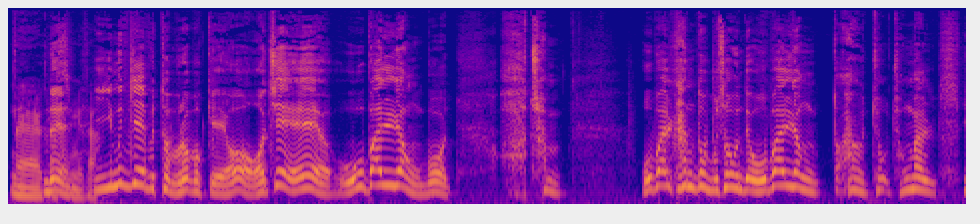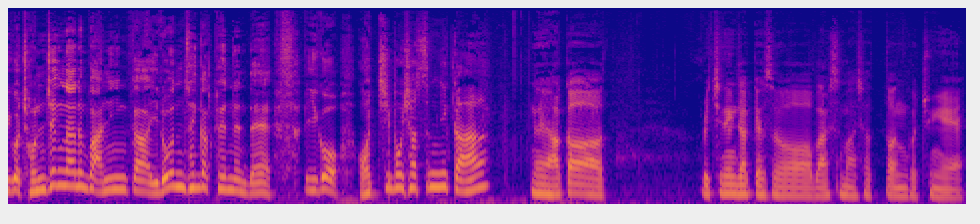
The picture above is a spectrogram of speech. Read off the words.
네, 그렇습니다. 네, 이 문제부터 물어볼게요. 어제 오발령 뭐 아, 참. 오발탄도 무서운데 오발령 아유 저, 정말 이거 전쟁 나는 거 아닌가 이런 생각도 했는데 이거 어찌 보셨습니까? 네, 아까 우리 진행자께서 말씀하셨던 것 중에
